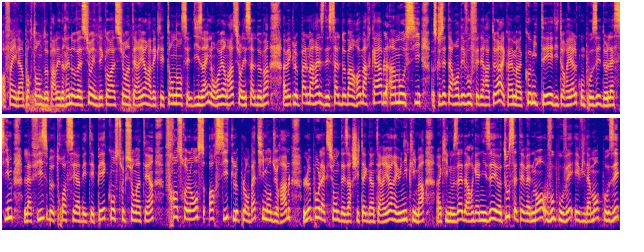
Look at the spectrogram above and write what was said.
Enfin, il est important de parler de rénovation et de décoration intérieure avec les tendances et le design. On reviendra sur les salles de bain avec le palmarès des salles de bain remarquables. Un mot aussi parce que c'est un rendez-vous fédérateur et quand même un comité éditorial composé de la CIM, la FISB, 3CA BTP, Construction 21, France Relance, hors site, le plan bâtiment durable, le pôle action des architectes d'intérieur et Uniclimat hein, qui nous aide à organiser euh, tout cet événement. Vous pouvez évidemment poser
